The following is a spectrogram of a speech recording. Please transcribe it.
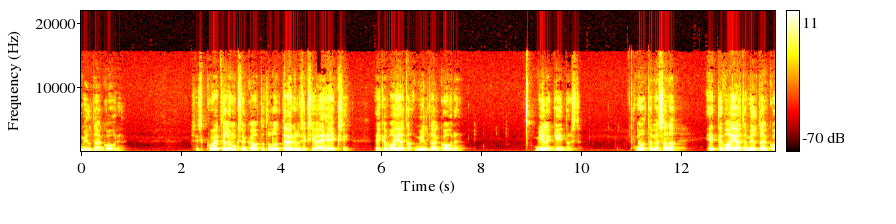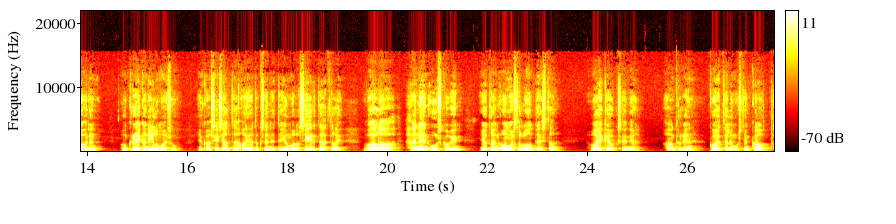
miltään kohdin. Siis koettelemuksen kautta tullaan täydellisiksi ja eheiksi, eikä vajata miltään kohden. Mielenkiintoista. No tämä sana, ette vajaita miltään kohden, on kreikan ilmaisu, joka sisältää ajatuksen, että Jumala siirtää tai valaa hänen uskovin jotain omasta luonteestaan vaikeuksien ja ankarien koettelemusten kautta.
